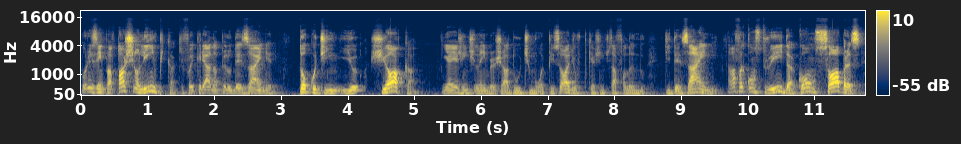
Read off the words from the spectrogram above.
Por exemplo, a tocha olímpica, que foi criada pelo designer Tokujin Yoshioka, e aí a gente lembra já do último episódio, porque a gente está falando de design, ela foi construída com sobras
